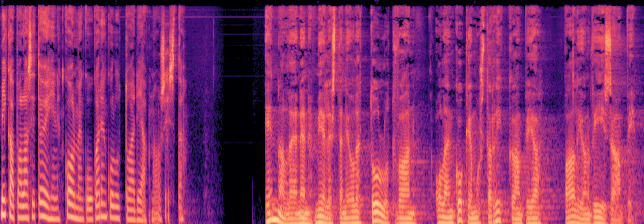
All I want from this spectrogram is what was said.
Mika palasi töihin kolmen kuukauden kuluttua diagnoosista. Ennalleinen mielestäni ole tullut, vaan olen kokemusta rikkaampi ja paljon viisaampi.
